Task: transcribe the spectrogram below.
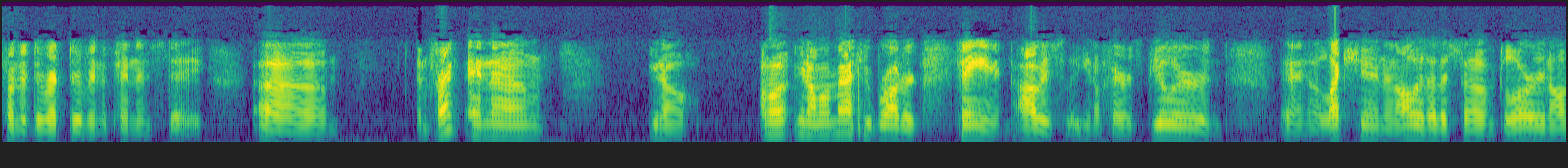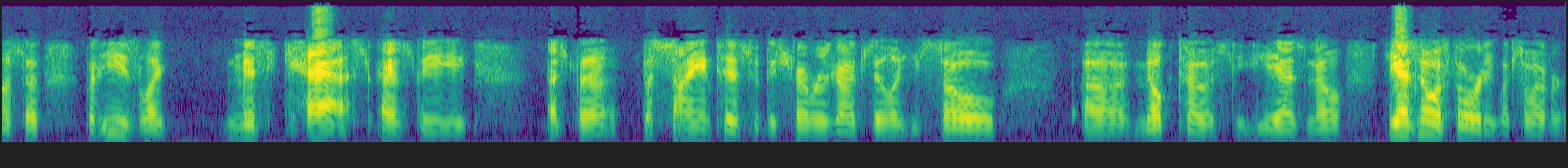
from the director of Independence Day um and Frank and um, you know, I'm a you know I'm a Matthew Broderick fan, obviously. You know Ferris Bueller and and Election and all this other stuff, Glory and all this stuff. But he's like miscast as the as the the scientist who discovers Godzilla. He's so uh milk toast. He, he has no he has no authority whatsoever.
